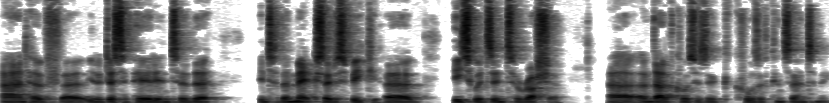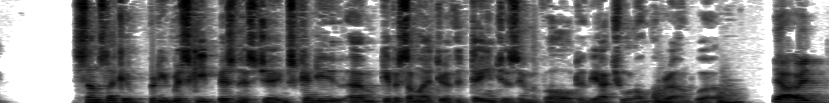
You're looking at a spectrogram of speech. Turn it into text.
and have uh, you know disappeared into the into the mix, so to speak, uh, eastwards into Russia, uh, and that, of course, is a cause of concern to me. Sounds like a pretty risky business, James. Can you um, give us some idea of the dangers involved in the actual on the ground work? Yeah, I mean,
